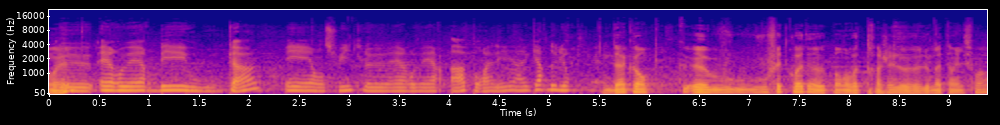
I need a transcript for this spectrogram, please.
le RER B ou K et ensuite le RER A pour aller à la gare de Lyon. D'accord. Euh, vous, faites quoi pendant votre trajet le, matin et le soir?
